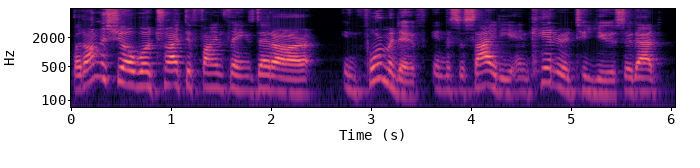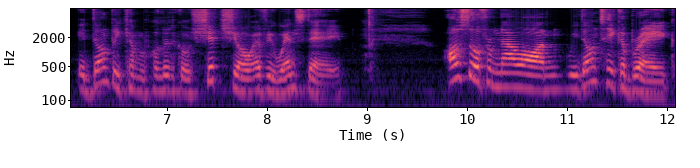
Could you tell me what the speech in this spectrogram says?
But on the show, we'll try to find things that are informative in the society and cater to you so that it don't become a political shit show every Wednesday. Also, from now on, we don't take a break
